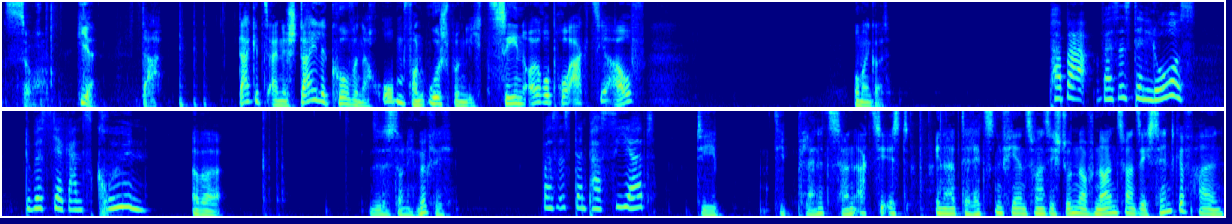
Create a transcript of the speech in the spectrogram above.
So, hier, da. Da gibt's eine steile Kurve nach oben von ursprünglich 10 Euro pro Aktie auf. Oh mein Gott. Papa, was ist denn los? Du bist ja ganz grün. Aber das ist doch nicht möglich. Was ist denn passiert? Die, die Planet Sun Aktie ist innerhalb der letzten 24 Stunden auf 29 Cent gefallen.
